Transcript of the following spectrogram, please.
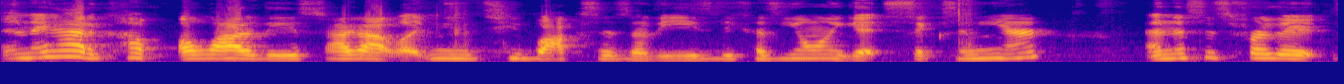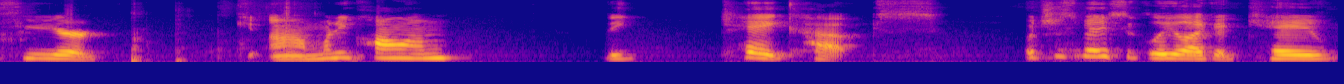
and they had a couple, a lot of these. So I got like know, two boxes of these because you only get six in here, and this is for the for your um what do you call them? The K cups, which is basically like a K.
